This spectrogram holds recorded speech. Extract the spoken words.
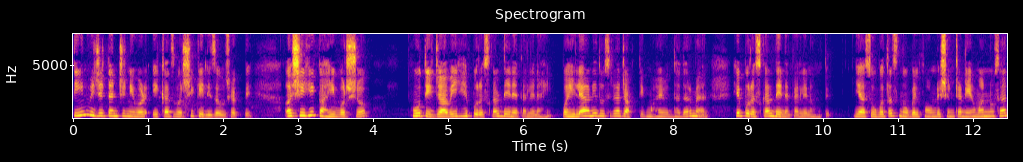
तीन विजेत्यांची निवड एकाच वर्षी केली जाऊ शकते. अशीही काही वर्ष होती ज्यावेळी हे पुरस्कार देण्यात आले नाही. पहिल्या आणि दुसऱ्या जागतिक महायुद्धादरम्यान हे पुरस्कार देण्यात आले नव्हते. यासोबतच नोबेल फाउंडेशनच्या नियमांनुसार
